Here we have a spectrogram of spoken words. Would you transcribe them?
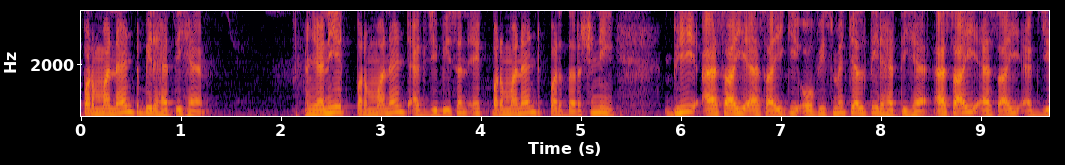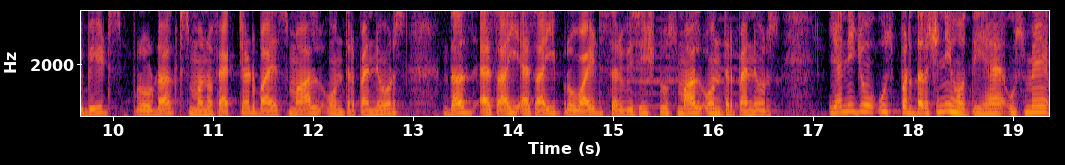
परमानेंट भी रहती है। यानी एक परमानेंट एग्जीबिशन एक परमानेंट प्रदर्शनी। भी एस आई एस आई की ऑफ़िस में चलती रहती है। S I S I exhibits products manufactured by small entrepreneurs thus S I S I provide services to small entrepreneurs यानी जो उस प्रदर्शनी होती है, उसमें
